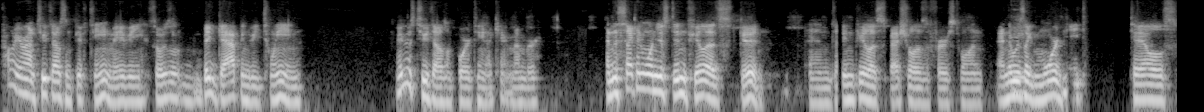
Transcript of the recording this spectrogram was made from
probably around 2015 maybe so it was a big gap in between maybe it was 2014 i can't remember and the second one just didn't feel as good and didn't feel as special as the first one. And there was mm. like more details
